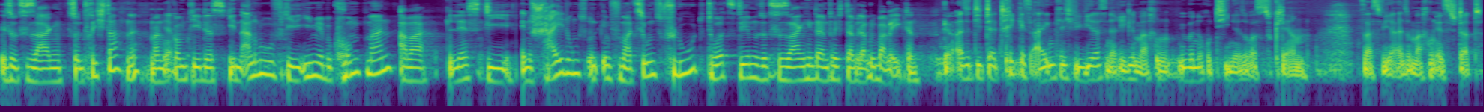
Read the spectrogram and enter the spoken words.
ist sozusagen so ein Trichter, ne? Man ja. bekommt jedes, jeden Anruf, jede E-Mail bekommt man, aber lässt die Entscheidungs- und Informationsflut trotzdem sozusagen hinter dem Trichter wieder rüber regnen. Genau, also die, der Trick ist eigentlich, wie wir das in der Regel machen, über eine Routine sowas zu klären. Was wir also machen ist, statt,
